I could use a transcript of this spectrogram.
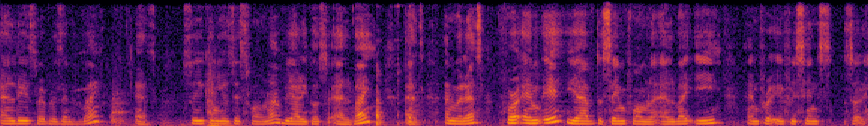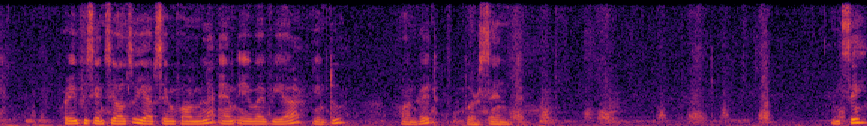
LD is represented by S. So you can use this formula, VR equals to L by S. And whereas for MA, you have the same formula, L by E. And for efficiency, sorry, for efficiency also, you have same formula, MA by VR into 100%. and see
